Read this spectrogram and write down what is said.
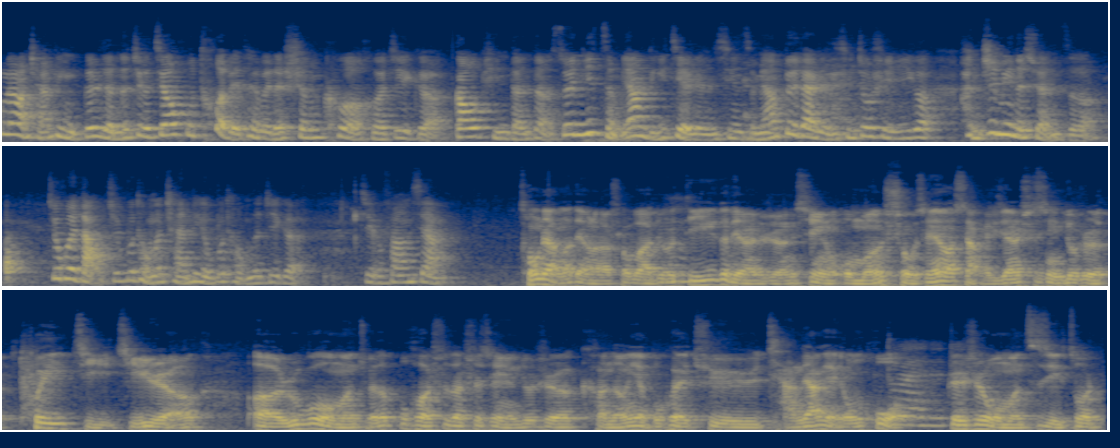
互联网产品跟人的这个交互特别特别的深刻和这个高频等等，所以你怎么样理解人性，怎么样对待人性，就是一个很致命的选择，就会导致不同的产品有不同的这个这个方向。从两个点来说吧，就是第一个点人性，我们首先要想一件事情，就是推己及人，呃，如果我们觉得不合适的事情，就是可能也不会去强加给用户。对对对这是我们自己做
